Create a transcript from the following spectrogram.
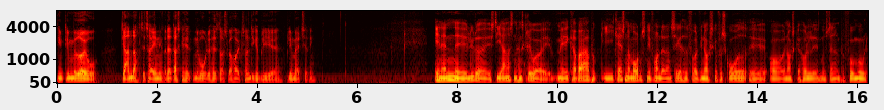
de, de møder jo de andre til træning, og der, der skal niveauet jo helst også være højt, så de kan blive, øh, blive matchet, ikke? En anden øh, lytter, øh, Stig Andersen, han skriver, øh, med Grabara på, i kassen og Mortensen i front, er der en sikkerhed for, at vi nok skal få scoret, øh, og nok skal holde øh, modstanderen på få mål.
